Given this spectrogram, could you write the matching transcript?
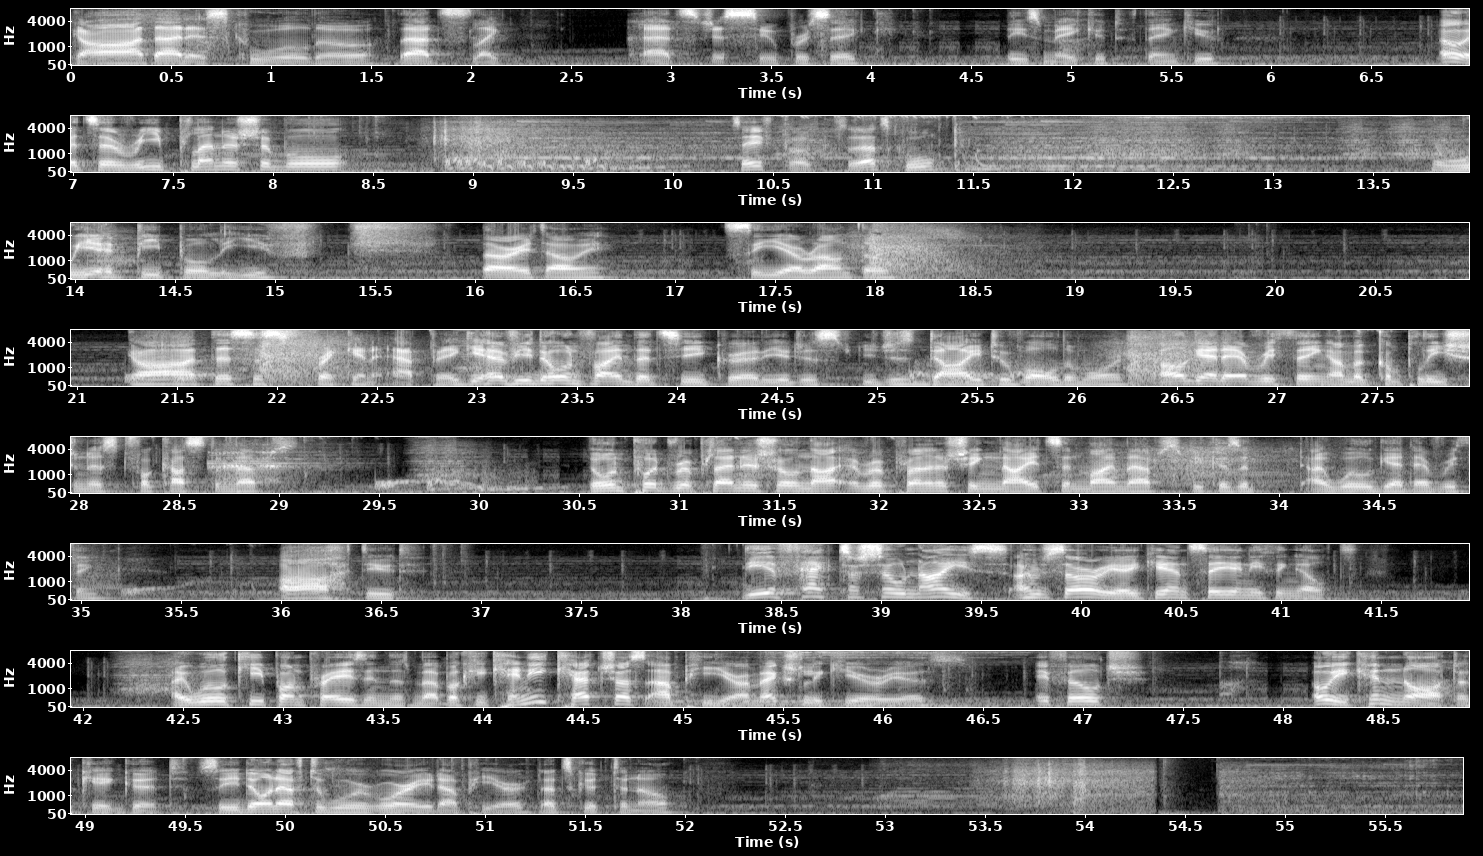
God, that is cool, though. That's, like, that's just super sick. Please make it. Thank you. Oh, it's a replenishable safe book, so that's cool. Weird people leave. Sorry, Tommy. See you around though. God, this is freaking epic. Yeah, if you don't find that secret, you just you just die to Voldemort. I'll get everything. I'm a completionist for custom maps. Don't put replenishable replenishing knights in my maps because it, I will get everything. Ah, oh, dude. The effects are so nice. I'm sorry, I can't say anything else. I will keep on praising this map. Okay, can he catch us up here? I'm actually curious. Hey, Filch. Oh, he cannot. Okay, good. So you don't have to be worried up here. That's good to know.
